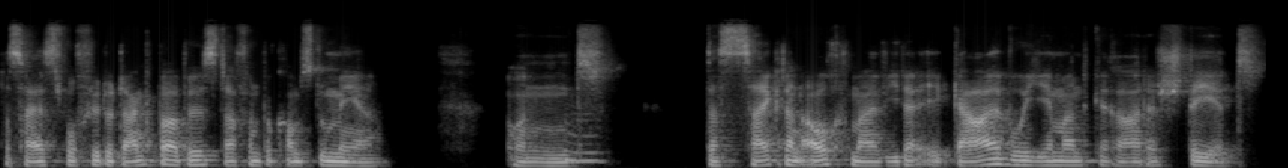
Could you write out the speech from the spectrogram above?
Das heißt, wofür du dankbar bist, davon bekommst du mehr. Und mhm. das zeigt dann auch mal wieder, egal wo jemand gerade steht,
